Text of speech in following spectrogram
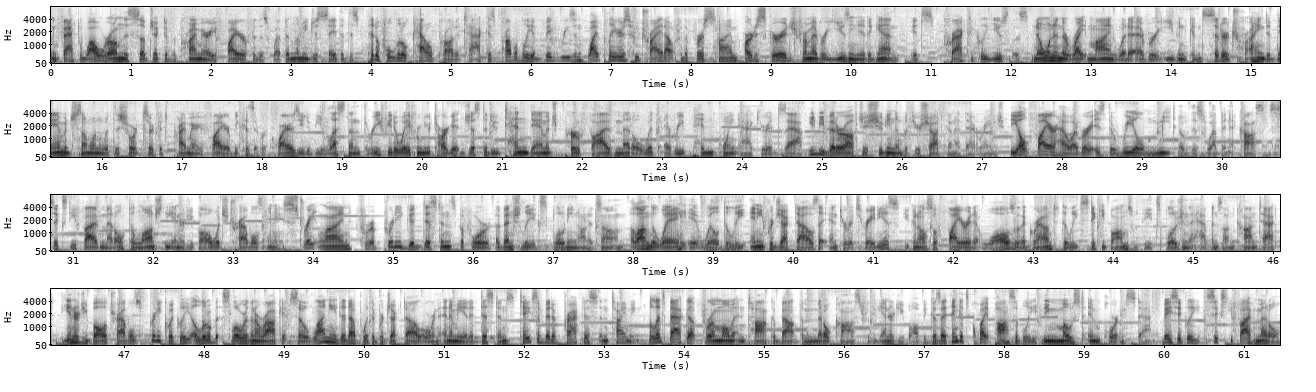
In fact, while we're on this subject of the primary primary fire for this weapon, let me just say that this pitiful little cattle prod attack is probably a big reason why players who try it out for the first time are discouraged from ever using it again. It's practically useless. No one in their right mind would ever even consider trying to damage someone with the short circuit's primary fire because it requires you to be less than 3 feet away from your target just to do 10 damage per 5 metal with every pinpoint accurate zap. You'd be better off just shooting them with your shotgun at that range. The alt fire, however, is the real meat of this weapon. It costs 65 metal to launch the energy ball, which travels in a straight line for a pretty good distance before eventually exploding on its own. Along the way, it will delete any projectiles that enter its radius. You can also fire it at walls or the ground to delete sticky bombs with the explosion that happens on contact. The energy ball travels pretty quickly, a little bit slower than a rocket, so lining it up with a projectile or an enemy at a distance takes a bit of practice and timing. But let's back up for a moment and talk about the metal cost for the energy ball, because I think it's quite possibly the most important stat. Basically, 65 metal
